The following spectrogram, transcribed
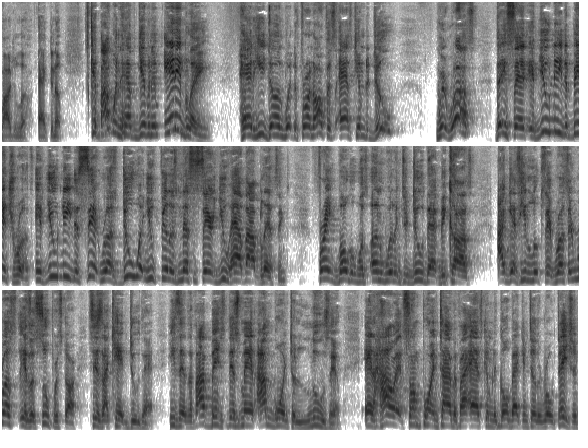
Modular acting up. Skip, I wouldn't have given him any blame had he done what the front office asked him to do with Russ. They said, if you need to bench Russ, if you need to sit Russ, do what you feel is necessary. You have our blessings. Frank Vogel was unwilling to do that because I guess he looks at Russ, and Russ is a superstar. Says, I can't do that. He says, if I bench this man, I'm going to lose him. And how at some point in time, if I ask him to go back into the rotation,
